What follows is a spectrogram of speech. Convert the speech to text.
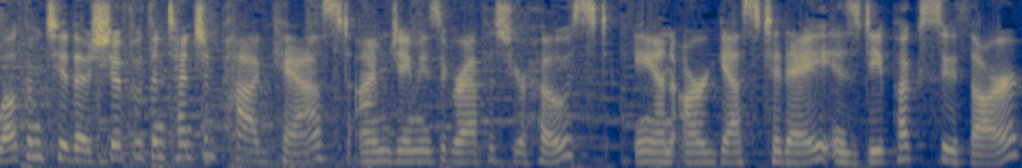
Welcome to the Shift with Intention podcast. I'm Jaime Zagrafis, your host, and our guest today is Deepak Suthar.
